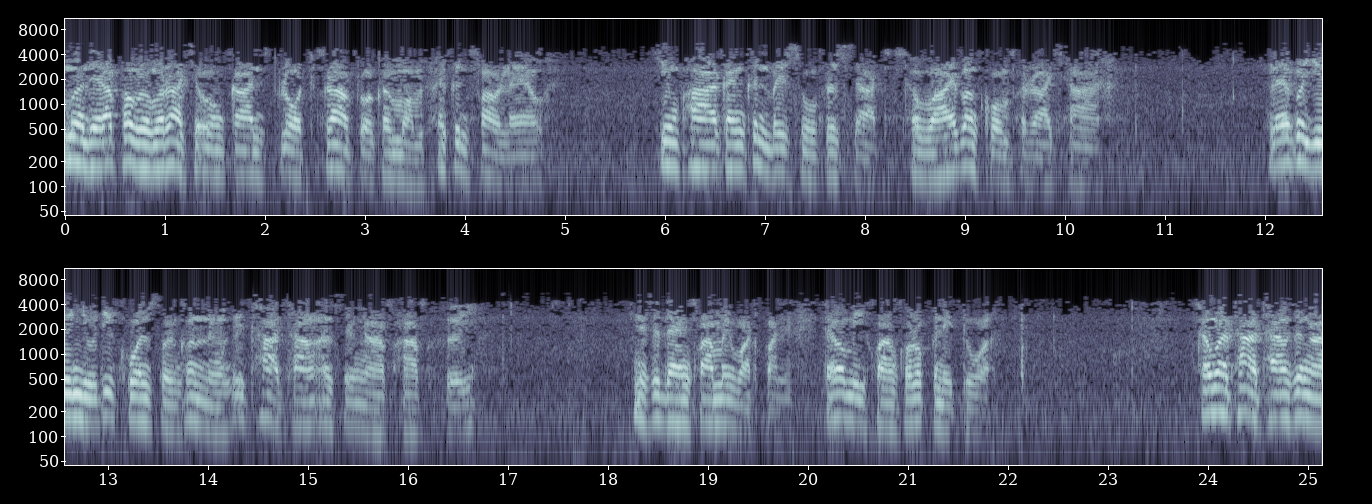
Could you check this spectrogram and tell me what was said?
เมื่อได้รับพระบรมราชโองการโปรดกล้าโปรดกระหม่อมให้ขึ้นเฝ้าแล้ว จึงพากันขึ้นไปสู่ปราสาทถวายบังคมพระราชา แล้วก็ยืนอยู่ที่โคนส่วนข้างหนึ่งด้วยท่าทางอันสง่าผ่าเผยนี่แสดงความไม่หวาดหวั่นแต่ว่ามีความเคารพในตัว คำว่าท่าทางสง่า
